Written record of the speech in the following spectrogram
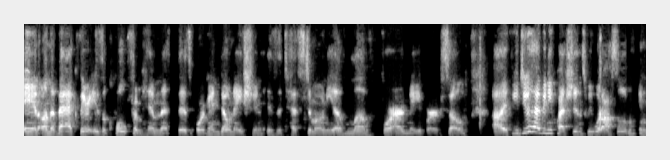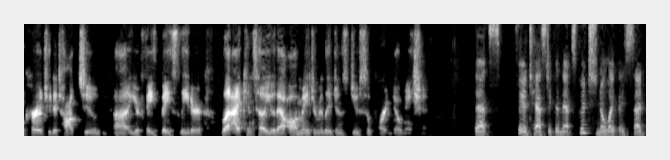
And on the back, there is a quote from him that says, Organ donation is a testimony of love for our neighbor. So uh, if you do have any questions, we would also encourage you to talk to uh, your faith based leader but I can tell you that all major religions do support donation. That's fantastic, and that's good to know. Like I said,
